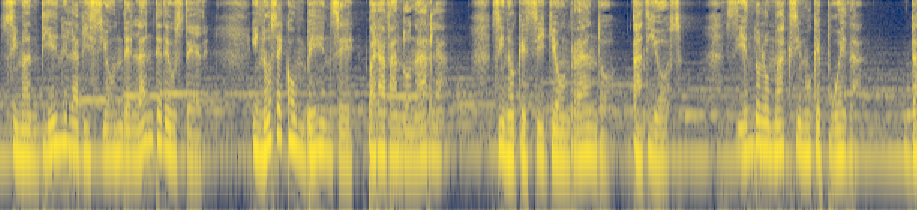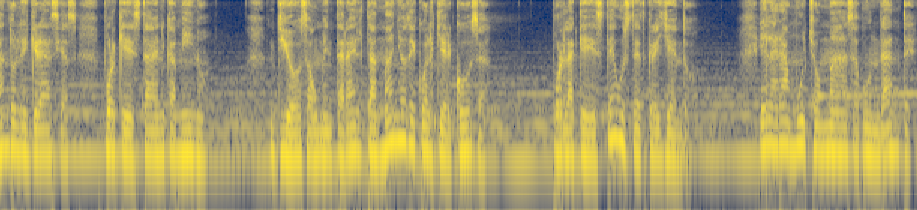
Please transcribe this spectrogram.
Si mantiene la visión delante de usted y no se convence para abandonarla, sino que sigue honrando a Dios, siendo lo máximo que pueda, dándole gracias porque está en camino, Dios aumentará el tamaño de cualquier cosa por la que esté usted creyendo. Él hará mucho más abundante.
